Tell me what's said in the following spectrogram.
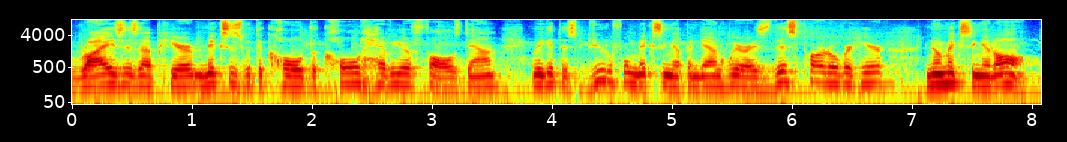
rises up here, mixes with the cold. The cold heavier falls down, and we get this beautiful mixing up and down, whereas this part over here, no mixing at all.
